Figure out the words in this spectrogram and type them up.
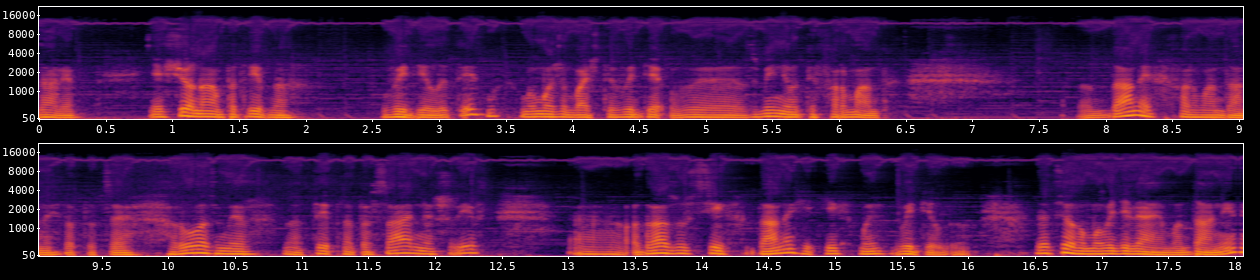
Далі, якщо нам потрібно виділити, ми можемо бачити, змінювати формат даних, формат даних, тобто це розмір, тип написання, шрифт, е, одразу всіх даних, яких ми виділили. Для цього ми виділяємо дані,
